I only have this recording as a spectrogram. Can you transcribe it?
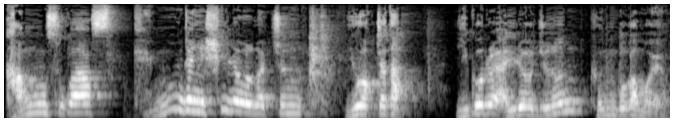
강수가 굉장히 실력을 갖춘 유학자다. 이거를 알려주는 근거가 뭐예요?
